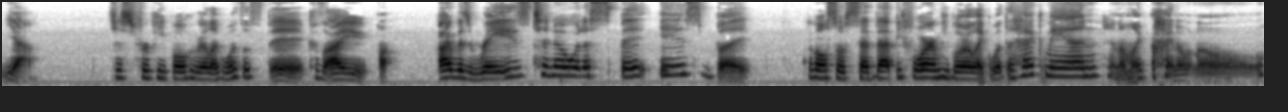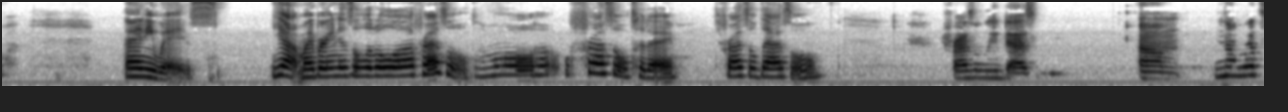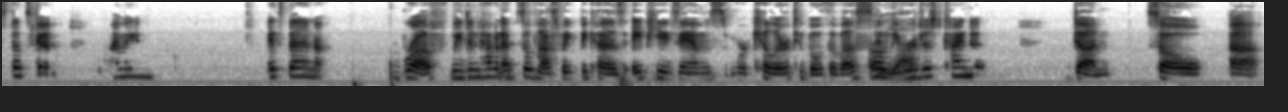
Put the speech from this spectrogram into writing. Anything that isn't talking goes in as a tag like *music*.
Yeah, just for people who are like, "What's a spit?" Because I, I was raised to know what a spit is, but I've also said that before, and people are like, "What the heck, man?" And I'm like, *laughs* I don't know. Anyways, yeah, my brain is a little uh, frazzled. I'm a little uh, frazzled today. Frazzle dazzle. Frazzly dazzle. Um, no, that's that's good. I mean, it's been rough. We didn't have an episode last week because AP exams were killer to both of us, Oh, and we were just kind of done. So, uh,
